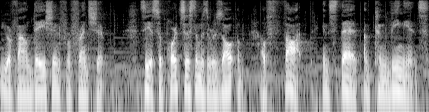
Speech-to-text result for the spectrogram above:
your foundation for friendship. See, a support system is the result of, of thought instead of convenience.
